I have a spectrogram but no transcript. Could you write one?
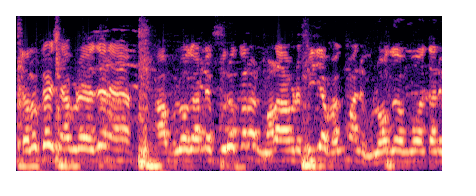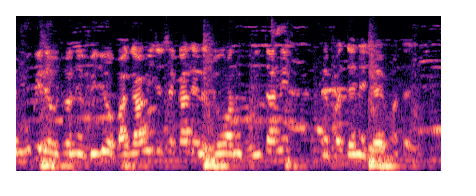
ચલો કઈ આપણે છે ને આ બ્લોગ આટલે પૂરો કરો ને આપણે બીજા ભાગમાં ને બ્લોગ હું અત્યારે મૂકી દઉં છું અને બીજો ભાગ આવી જશે કાલે જોવાનું ભૂલતા નહીં. અને બધાને જય માતાજી.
